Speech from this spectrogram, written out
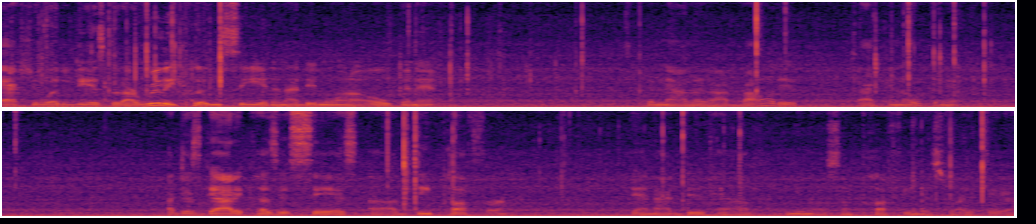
actually what it is because I really couldn't see it and I didn't want to open it. But now that I bought it, I can open it. I just got it because it says uh, depuffer. And I do have, you know, some puffiness right there.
